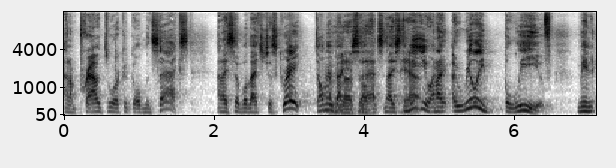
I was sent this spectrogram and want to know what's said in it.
and I'm proud to work at Goldman Sachs. And I said, Well, that's just great. Tell me I about yourself. That. It's nice to yeah. meet you. And I, I really believe I mean,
